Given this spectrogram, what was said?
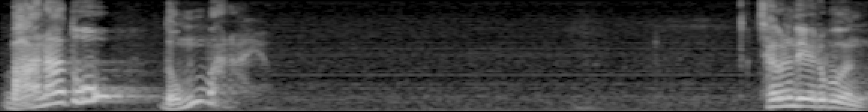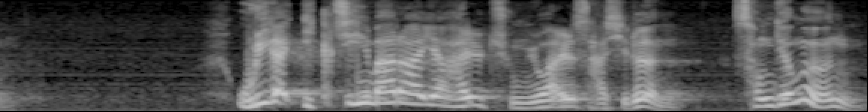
많아도 너무 많아요. 자 그런데 여러분 우리가 잊지 말아야 할 중요할 사실은 성경은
